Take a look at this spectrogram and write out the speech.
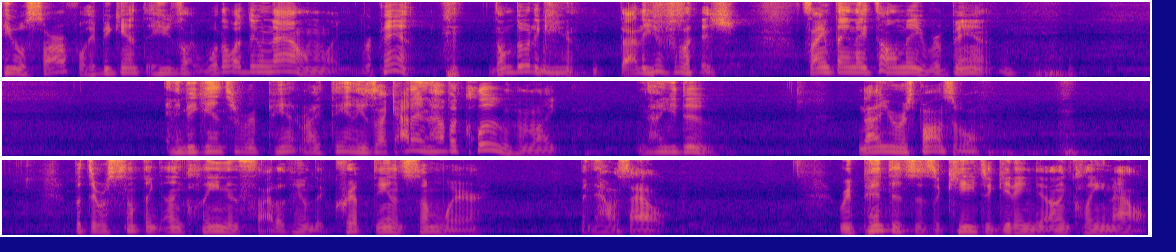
He was sorrowful. He began to, he was like, What do I do now? I'm like, Repent. don't do it again. Die to your flesh. Same thing they told me, repent. And he began to repent right then. He's like, I didn't have a clue. I'm like, now you do. Now you're responsible. But there was something unclean inside of him that crept in somewhere, but now it's out. Repentance is the key to getting the unclean out.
